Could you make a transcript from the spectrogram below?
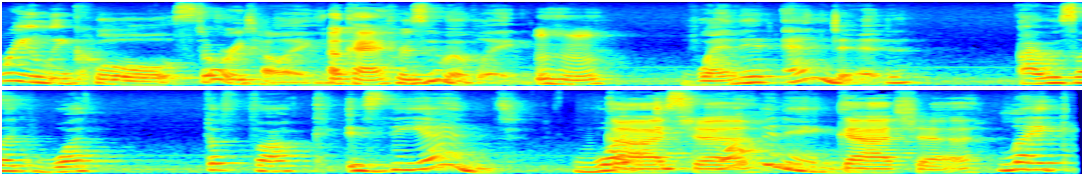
really cool storytelling. Okay. Presumably. Mm-hmm. When it ended, I was like, "What the fuck is the end? What gotcha. is happening?" Gotcha. Like,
